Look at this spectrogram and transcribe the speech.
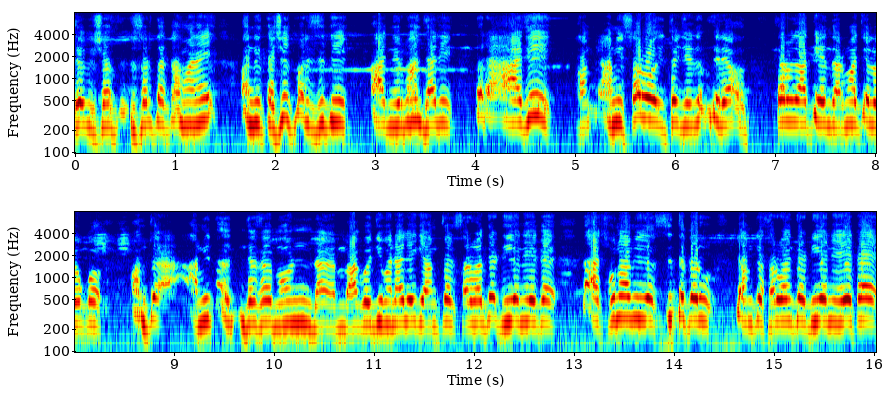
हे विसर विसरता कामा नये. आणि तशीच परिस्थिती आज निर्माण झाली. तर आजही आम आम्ही सर्व इथे जे जमलेले आहोत सर्व जाती आणि धर्माचे लोक आमचं आम्ही तर जसं म्हणून भागवतजी म्हणाले की आमचं सर्वांचं डी एन एक आहे. तर आज पुन्हा आम्ही सिद्ध करू की आमचं सर्वांचं डी एन एक आहे.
